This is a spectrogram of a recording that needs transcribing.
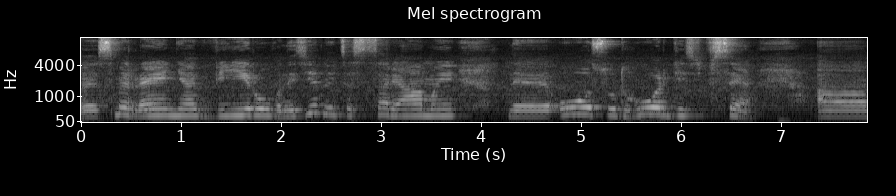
е, смирення, віру, вони з'єднуються з царями, е, осуд, гордість, все. А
